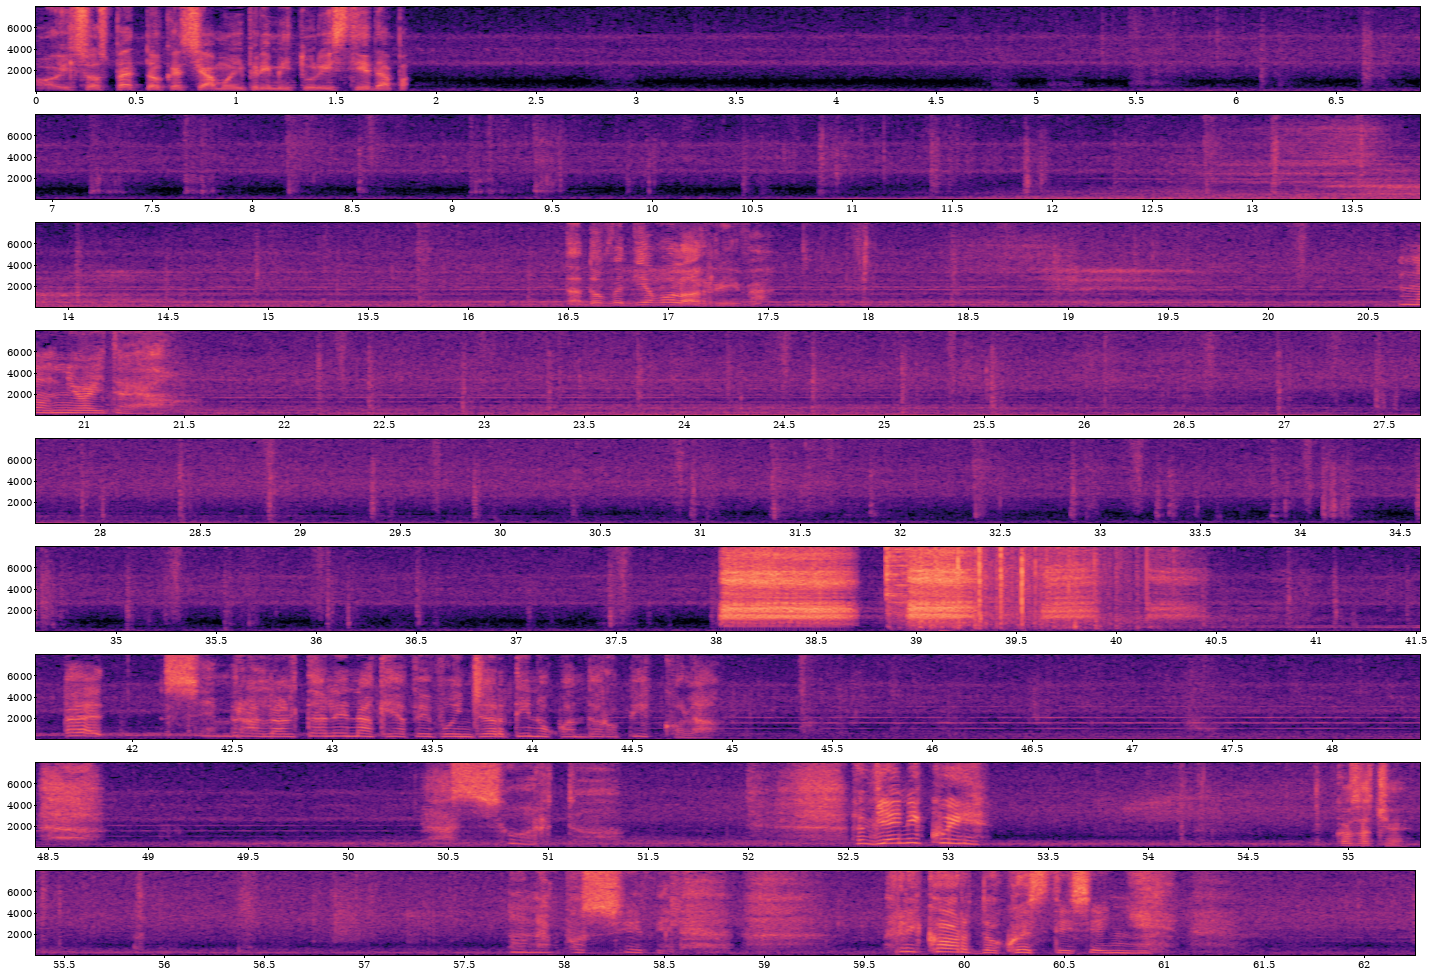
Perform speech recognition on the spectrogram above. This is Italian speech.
Ho il sospetto che siamo i primi turisti da... Da dove diavolo arriva? Non ne ho idea. Eh, sembra l'altalena che avevo in giardino quando ero piccola. Assurdo. Vieni qui. Cosa c'è? Non è possibile. Ricordo questi segni.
